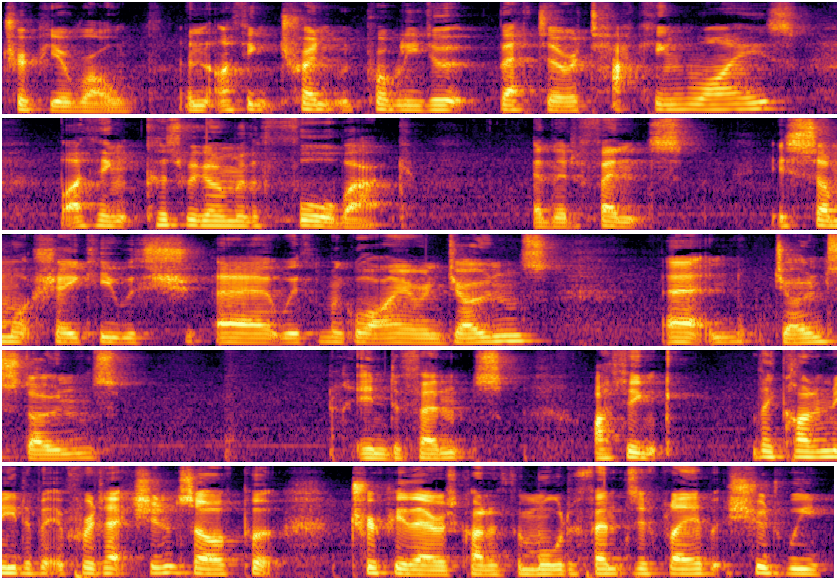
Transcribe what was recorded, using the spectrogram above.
Trippier role, and I think Trent would probably do it better attacking wise. But I think because we're going with a four back, and the defence is somewhat shaky with uh, with Maguire and Jones, uh, and Jones Stones in defence. I think they kind of need a bit of protection, so I've put Trippier there as kind of the more defensive player. But should we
